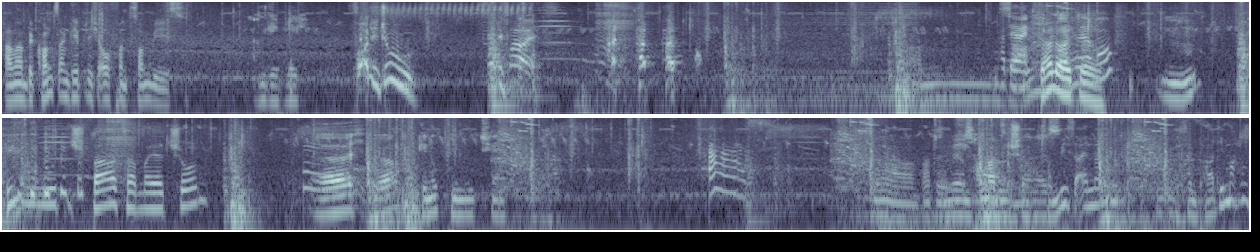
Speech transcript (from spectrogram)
Aber man bekommt es angeblich auch von Zombies. angeblich. 42! 45! Hat er einen Ja, Leute. Mhm. Viele Minuten Spaß haben wir jetzt schon? Äh, ja, genug Minütchen. Was? So, warte. Haben wir denn Schönes? Zombies einladen? Ein bisschen Party machen?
